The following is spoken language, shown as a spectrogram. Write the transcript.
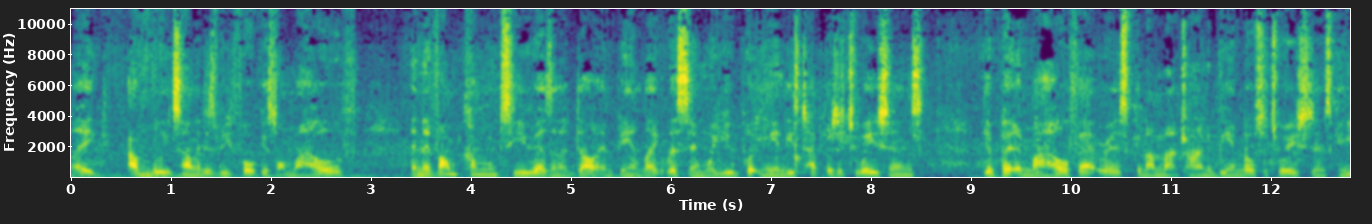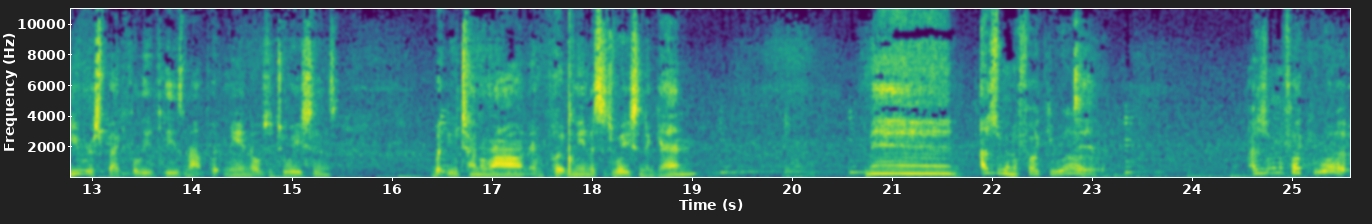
Like, I'm really trying to just be focused on my health and if I'm coming to you as an adult and being like, listen, when you put me in these type of situations, you're putting my health at risk and I'm not trying to be in those situations. Can you respectfully please not put me in those situations? But you turn around and put me in a situation again? Man, I just want to fuck you up. I just want to fuck you up.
